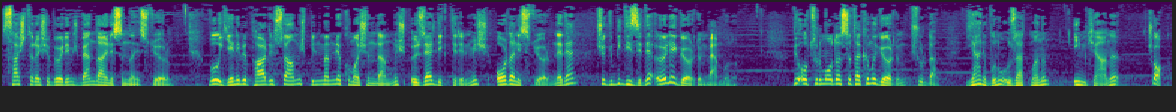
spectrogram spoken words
saç tıraşı böyleymiş ben de aynısından istiyorum. Bu yeni bir pardüsü almış bilmem ne kumaşındanmış, özel diktirilmiş, oradan istiyorum. Neden? Çünkü bir dizide öyle gördüm ben bunu. Bir oturma odası takımı gördüm şuradan. Yani bunu uzatmanın imkanı çok.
